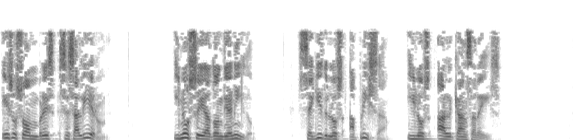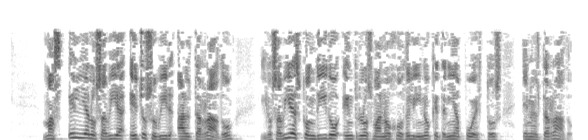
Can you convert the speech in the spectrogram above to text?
esos hombres se salieron. Y no sé a dónde han ido. Seguidlos a prisa, y los alcanzaréis. Mas ella los había hecho subir al terrado, y los había escondido entre los manojos de lino que tenía puestos en el terrado.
